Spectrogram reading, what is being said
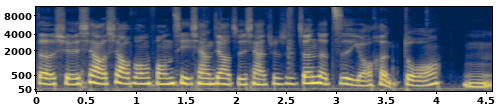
的学校校风风气相较之下，就是真的自由很多。嗯，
